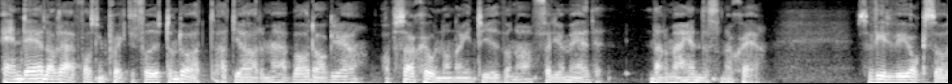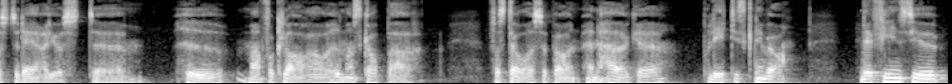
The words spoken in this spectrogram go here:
en del av det här forskningsprojektet förutom då att, att göra de här vardagliga observationerna och intervjuerna, följa med när de här händelserna sker. Så vill vi också studera just eh, hur man förklarar och hur man skapar förståelse på en högre politisk nivå. Det finns ju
